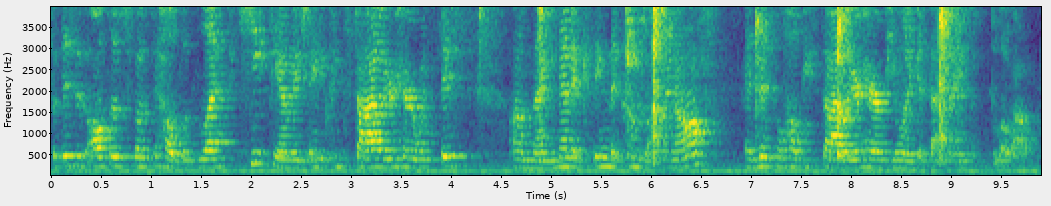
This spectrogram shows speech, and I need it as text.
But this is also supposed to help with less heat damage and you can style your hair with this um, magnetic thing that comes on and off. And this will help you style your hair if you want to get that nice blowout.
